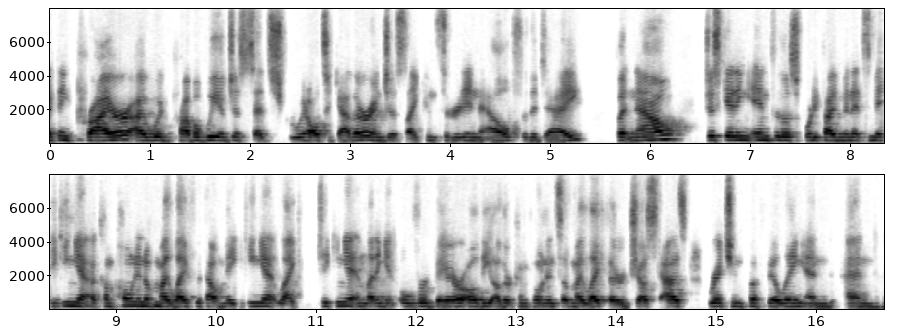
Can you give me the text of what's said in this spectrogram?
I think prior I would probably have just said screw it all together and just like considered it an L for the day. But now just getting in for those 45 minutes, making it a component of my life without making it like taking it and letting it overbear all the other components of my life that are just as rich and fulfilling and and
